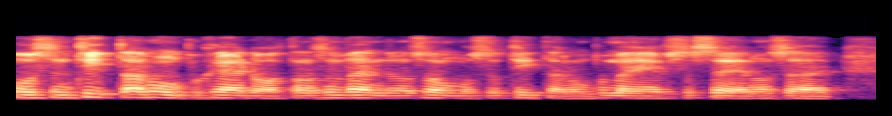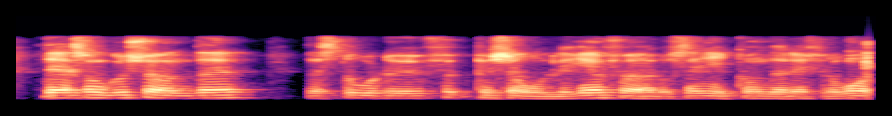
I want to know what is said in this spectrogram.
Och sen tittar hon på skärdatan, sen vänder hon sig om och så tittar hon på mig och så säger hon så här. Det som går sönder, det står du personligen för och sen gick hon därifrån.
